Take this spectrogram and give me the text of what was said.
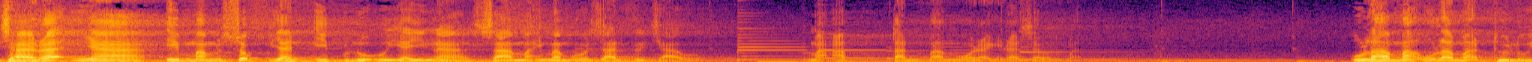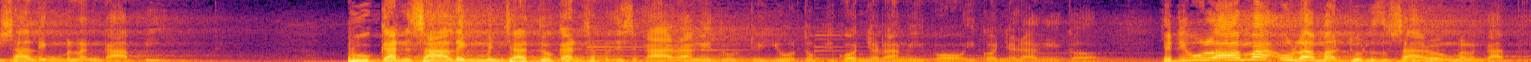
jaraknya Imam Sufyan ibnu Uyainah sama Imam Ghazali itu jauh. Maaf tanpa mengurangi rasa hormat. Ulama-ulama dulu saling melengkapi. Bukan saling menjatuhkan seperti sekarang itu di YouTube iko nyerang iko, iko nyerang iko. Jadi ulama-ulama dulu saling melengkapi.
